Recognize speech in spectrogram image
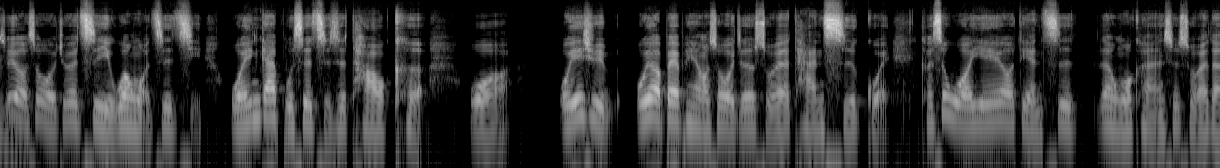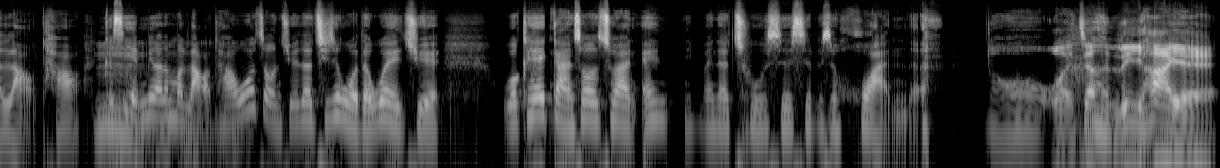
所以有时候我就会自己问我自己，我应该不是只是饕客，我。我也许我有被朋友说我就是所谓的贪吃鬼，可是我也有点自认我可能是所谓的老饕，可是也没有那么老饕。我总觉得其实我的味觉，我可以感受出来，哎，你们的厨师是不是换了？哦，哇，这样很厉害耶！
